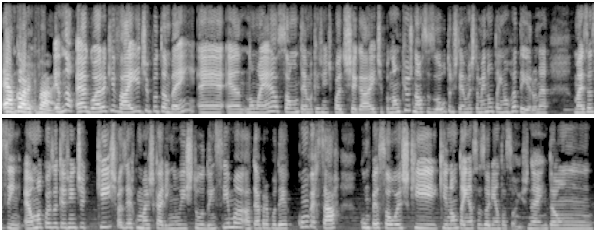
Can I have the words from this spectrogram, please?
É agora Não, que vai. É, não, é agora que vai, e, tipo, também é, é, não é só um tema que a gente pode chegar e, tipo, não que os nossos outros temas também não tenham roteiro, né? Mas, assim, é uma coisa que a gente quis fazer com mais carinho e estudo em cima, até pra poder conversar com pessoas que, que não têm essas orientações, né? Então,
